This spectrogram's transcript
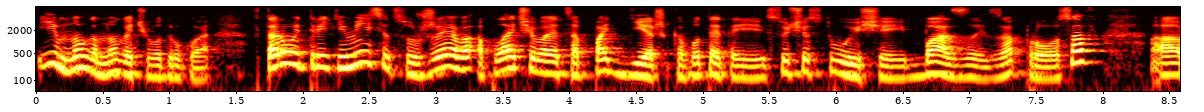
и много-много чего другое. Второй, третий месяц уже оплачивается поддержка вот этой существующей базы запросов, э,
